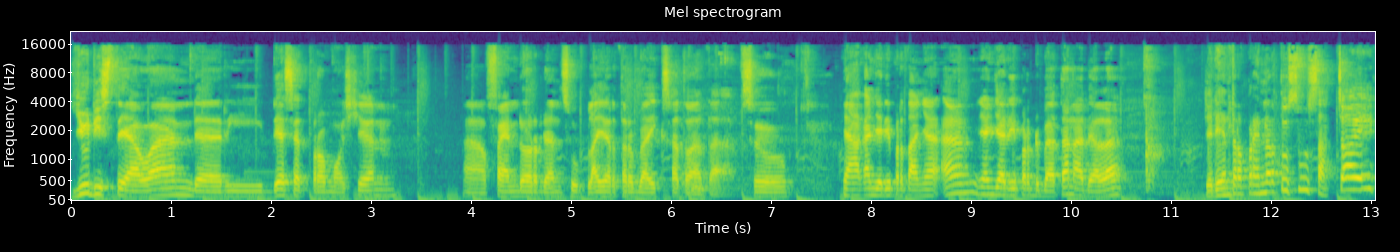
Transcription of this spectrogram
Yudi Setiawan dari Deset Promotion uh, vendor dan supplier terbaik satu atap. So yang akan jadi pertanyaan, yang jadi perdebatan adalah jadi entrepreneur tuh susah, coy.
